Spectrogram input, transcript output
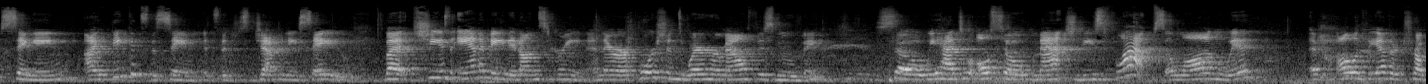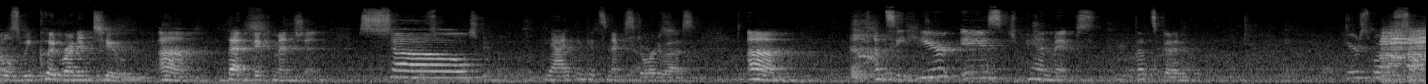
singing. I think it's the same. It's the Japanese Seiyu, but she is animated on screen, and there are portions where her mouth is moving. So we had to also match these flaps along with all of the other troubles we could run into um, that Vic mentioned. So, yeah, I think it's next door to us. Um, let's see, here is Japan Mix. That's good. Here's what the song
